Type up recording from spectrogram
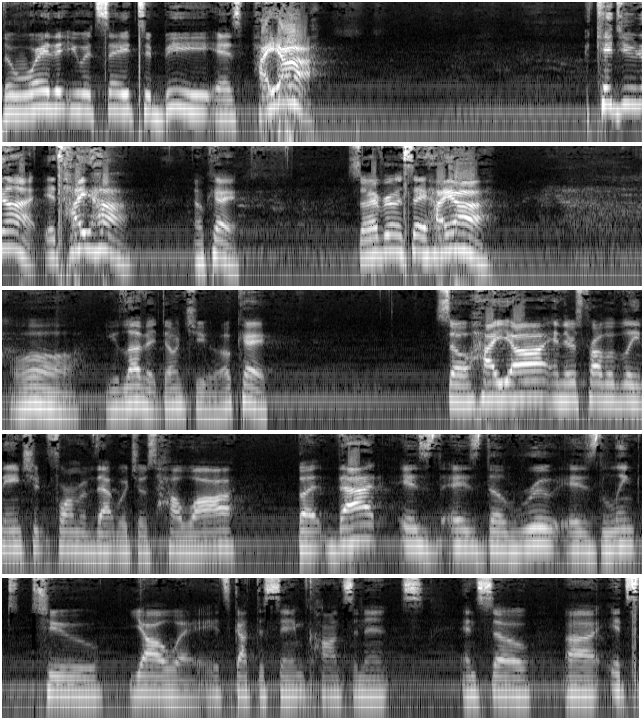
the way that you would say to be is haya. I kid you not, it's haya. Okay. So everyone say haya. Oh, you love it, don't you? Okay. So haya, and there's probably an ancient form of that which was hawa, but that is is the root is linked to Yahweh. It's got the same consonants, and so uh, it's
